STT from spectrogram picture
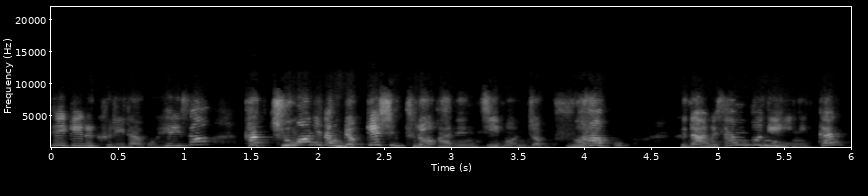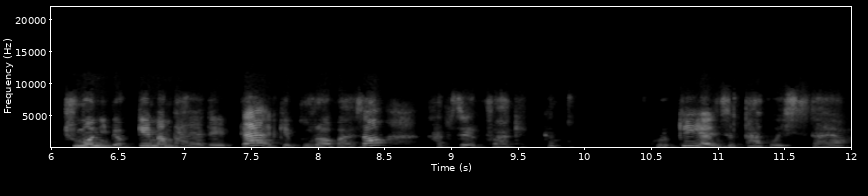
세 개를 그리라고 해서 각 주머니당 몇 개씩 들어가는지 먼저 구하고 그 다음에 3분의 2니까 주머니 몇 개만 봐야 될까? 이렇게 물어봐서 값을 구하게끔 그렇게 연습하고 있어요.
